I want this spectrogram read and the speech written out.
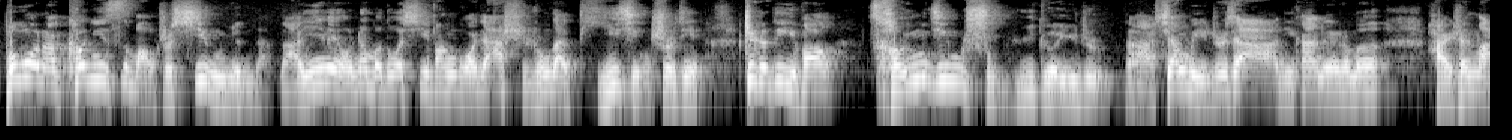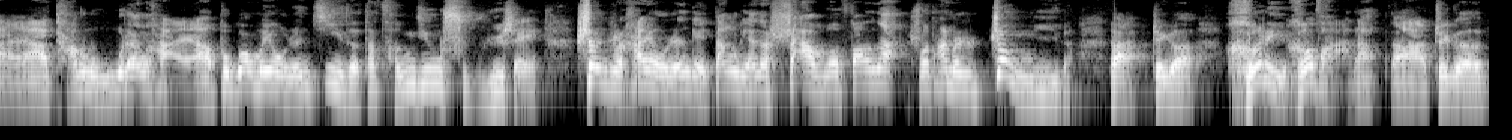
不过呢，科尼斯堡是幸运的啊，因为有那么多西方国家始终在提。醒世界，这个地方曾经属于德意志啊。相比之下，你看那什么海参崴啊、唐努乌梁海啊，不光没有人记得它曾经属于谁，甚至还有人给当年的沙俄方案，说他们是正义的啊，这个合理合法的啊。这个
